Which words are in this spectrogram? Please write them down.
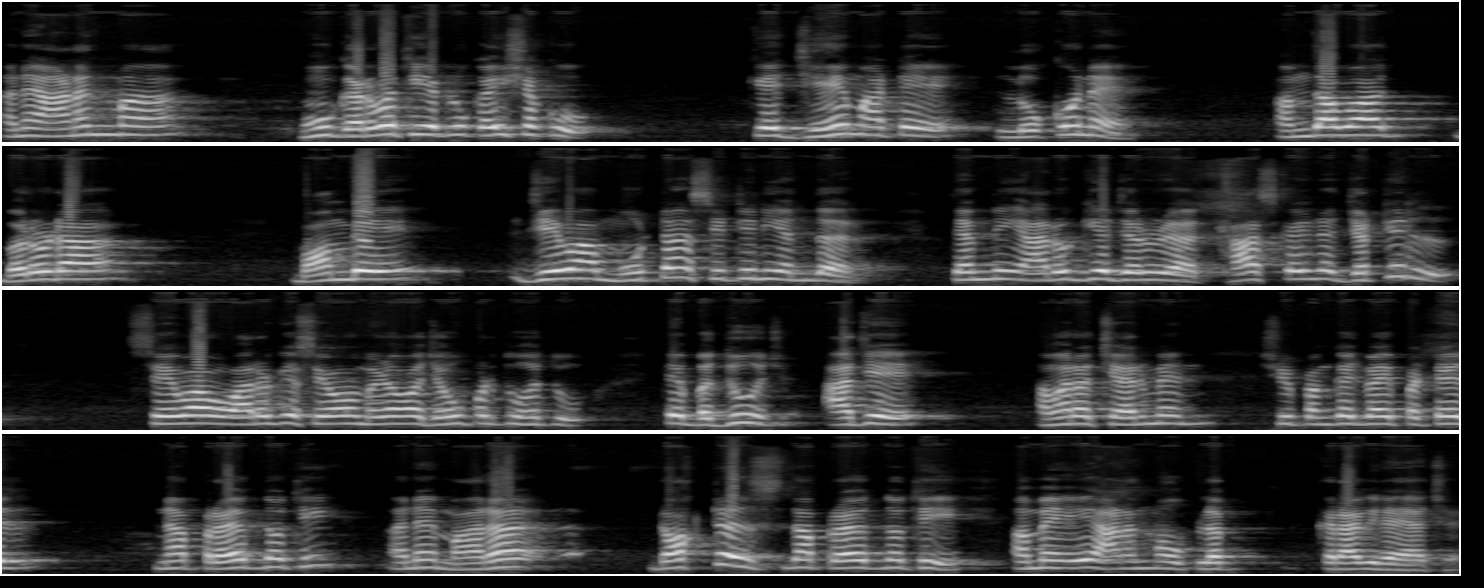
અને આણંદમાં હું ગર્વથી એટલું કહી શકું કે જે માટે લોકોને અમદાવાદ, બરોડા, બોમ્બે જેવા મોટા સિટીની અંદર તેમની આરોગ્ય જરૂરિયાત, ખાસ કરીને જટિલ સેવાઓ, આરોગ્ય સેવાઓ મેળવવા જવું પડતું હતું, તે બધું જ આજે અમારા ચેરમેન શ્રી પંકજભાઈ પટેલના પ્રયત્નોથી અને મારા ડૉક્ટર્સના પ્રયત્નોથી અમે એ આણંદમાં ઉપલબ્ધ કરાવી રહ્યા છે.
